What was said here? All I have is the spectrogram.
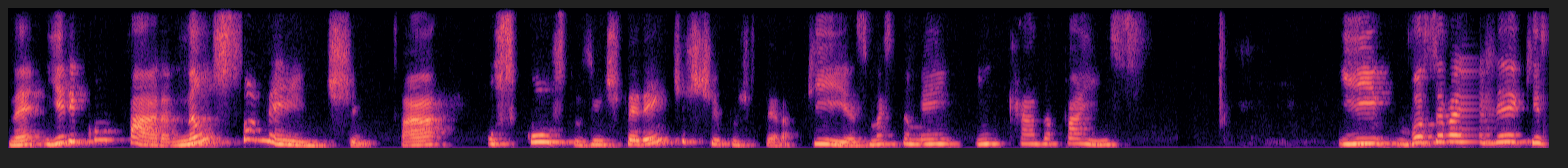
né? E ele compara não somente, tá? Os custos em diferentes tipos de terapias, mas também em cada país. E você vai ver que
